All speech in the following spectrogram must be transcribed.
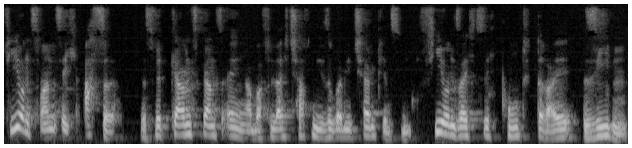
24 Asse. Das wird ganz, ganz eng, aber vielleicht schaffen die sogar die Champions League. 64.37.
